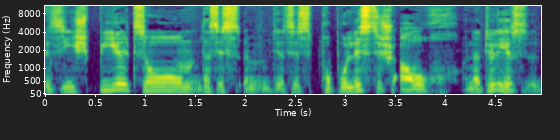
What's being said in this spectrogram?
sie spielt so, das ist, ähm, das ist populistisch auch. natürlich ist äh,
